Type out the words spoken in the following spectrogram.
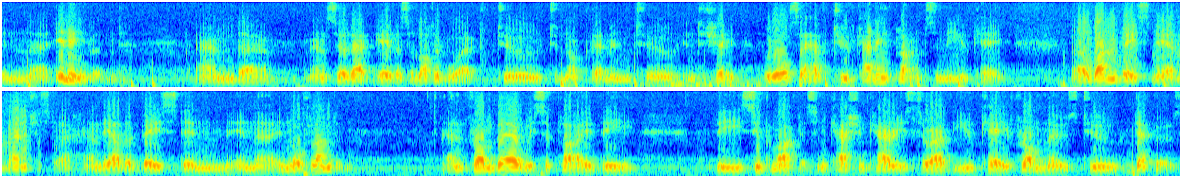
in, uh, in England. And, uh, and so that gave us a lot of work to, to knock them into, into shape. We also have two canning plants in the UK, uh, one based near Manchester and the other based in, in, uh, in North London. And from there we supply the the supermarkets and cash and carries throughout the UK from those two depots.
